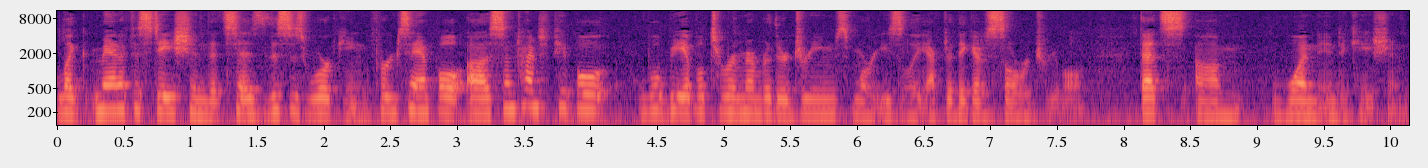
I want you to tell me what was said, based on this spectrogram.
like manifestation that says this is working. For example, uh, sometimes people will be able to remember their dreams more easily after they get a soul retrieval. That's um, one indication.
